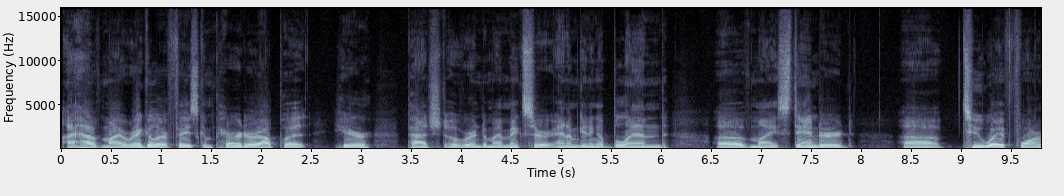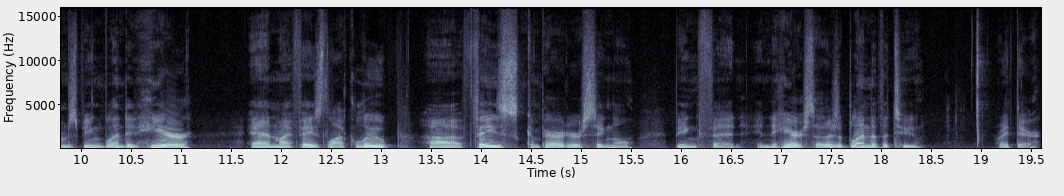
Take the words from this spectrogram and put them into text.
I have my regular phase comparator output here patched over into my mixer, and I'm getting a blend of my standard uh, two waveforms being blended here, and my phase lock loop uh, phase comparator signal being fed into here. So there's a blend of the two right there.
